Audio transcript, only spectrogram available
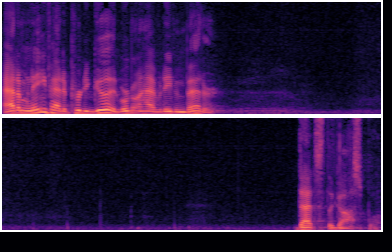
Adam and Eve had it pretty good. We're going to have it even better. That's the gospel.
